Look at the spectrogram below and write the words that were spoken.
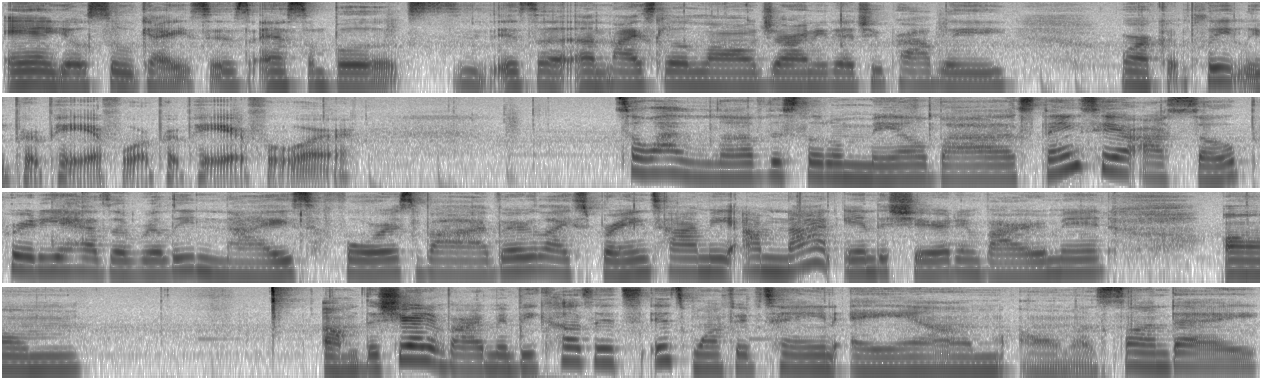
and your suitcases and some books? It's a, a nice little long journey that you probably weren't completely prepared for. Prepared for. So I love this little mailbox. Things here are so pretty. It has a really nice forest vibe, very like springtimey. I'm not in the shared environment. Um um the shared environment because it's it's 1:15 a.m. on a Sunday.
